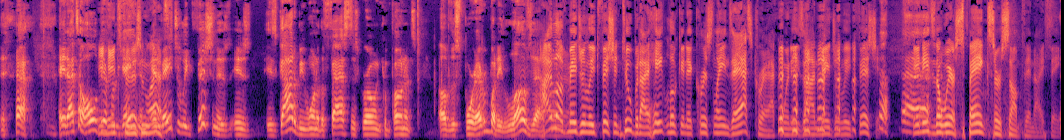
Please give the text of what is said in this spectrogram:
hey, that's a whole He different game. And, and. Major League Fishing is is is got to be one of the fastest growing components of the sport. Everybody loves that. I oh, love Major League Fishing too, but I hate looking at Chris Lane's ass crack when he's on Major League Fishing. He needs to wear Spanx or something. I think.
